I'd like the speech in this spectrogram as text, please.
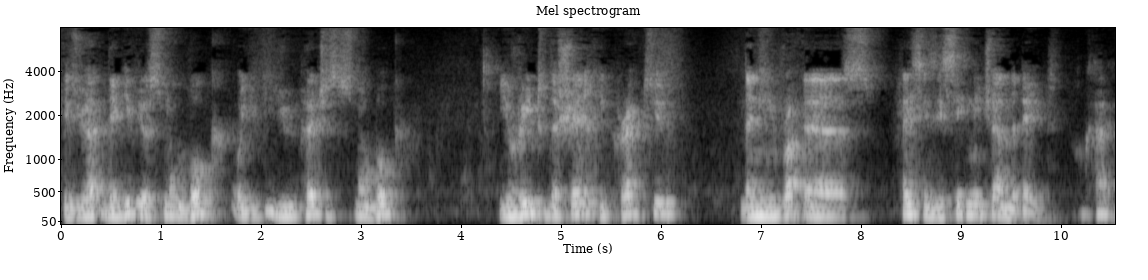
is you they give you a small book, or you, you purchase a small book, you read to the Shaykh, he corrects you, then he uh, places his signature and the date. Okay.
